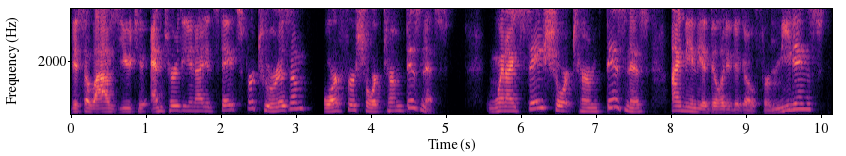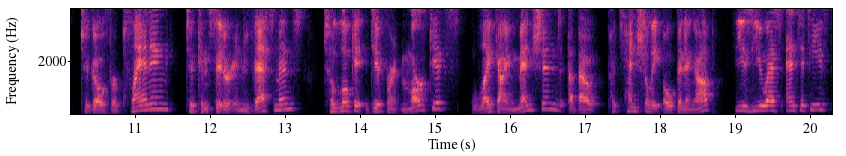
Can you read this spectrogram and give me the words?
This allows you to enter the United States for tourism or for short-term business. When I say short-term business, I mean the ability to go for meetings, to go for planning, to consider investment, to look at different markets, like I mentioned about potentially opening up these US entities,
